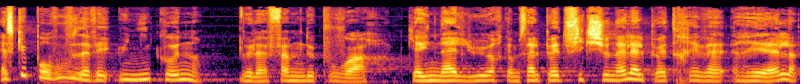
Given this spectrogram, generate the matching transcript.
est-ce que pour vous, vous avez une icône de la femme de pouvoir? Qui a une allure comme ça. Elle peut être fictionnelle, elle peut être réelle.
